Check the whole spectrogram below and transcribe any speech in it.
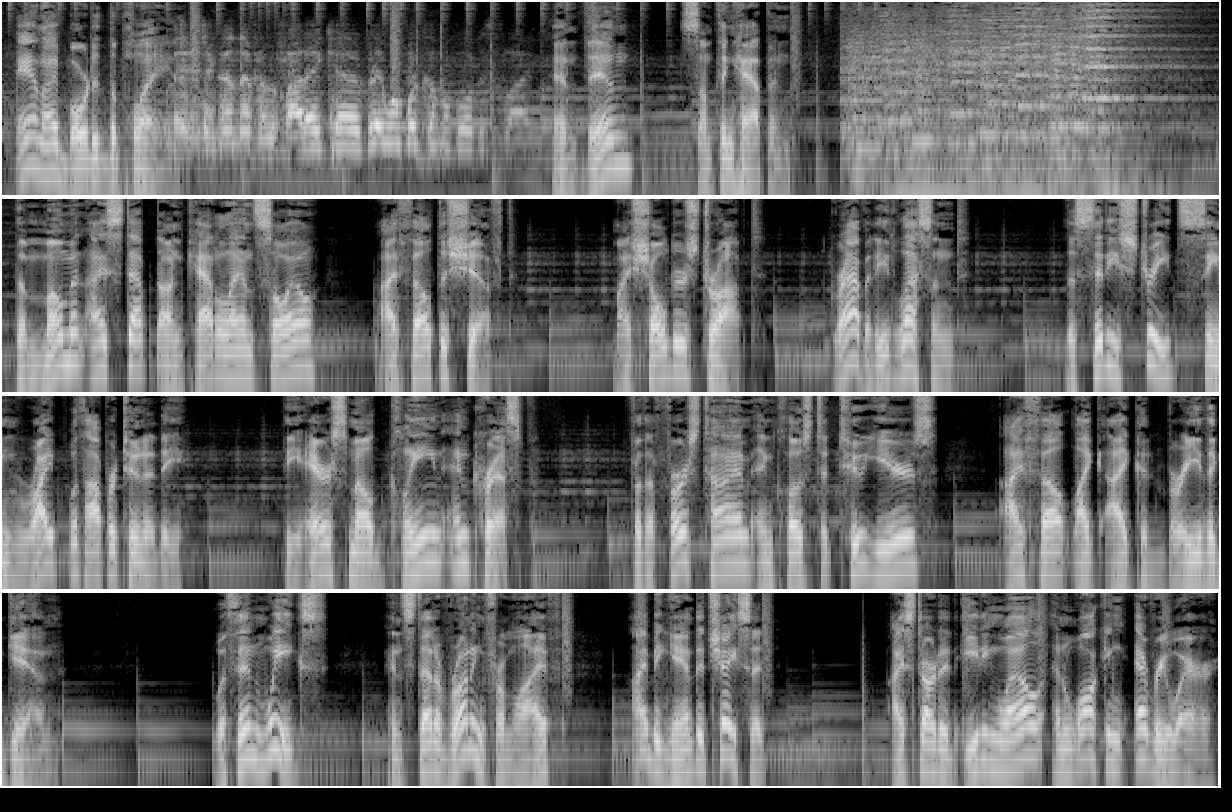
and I boarded the plane. Ladies and gentlemen, from the Friday Curve, very warm welcome aboard this flight. And then something happened. The moment I stepped on Catalan soil, I felt a shift. My shoulders dropped. Gravity lessened. The city streets seemed ripe with opportunity. The air smelled clean and crisp. For the first time in close to two years, I felt like I could breathe again. Within weeks, instead of running from life, I began to chase it. I started eating well and walking everywhere.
